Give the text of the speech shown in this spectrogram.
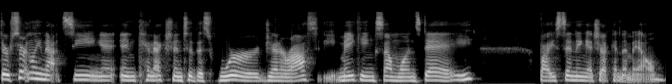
they're certainly not seeing it in connection to this word generosity, making someone's day by sending a check in the mail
